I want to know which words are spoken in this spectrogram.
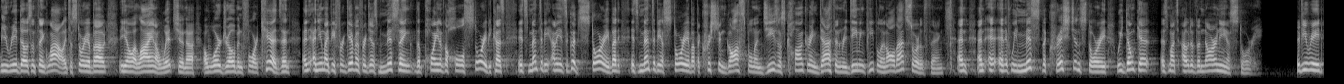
you read those and think, wow, it's a story about, you know, a lion, a witch, and a, a wardrobe and four kids. And, and, and you might be forgiven for just missing the point of the whole story because it's meant to be, I mean, it's a good story, but it's meant to be a story about the Christian gospel and Jesus conquering death and redeeming people and all that sort of thing. And, and, and if we miss the Christian story, we don't get as much out of the Narnia story. If you read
